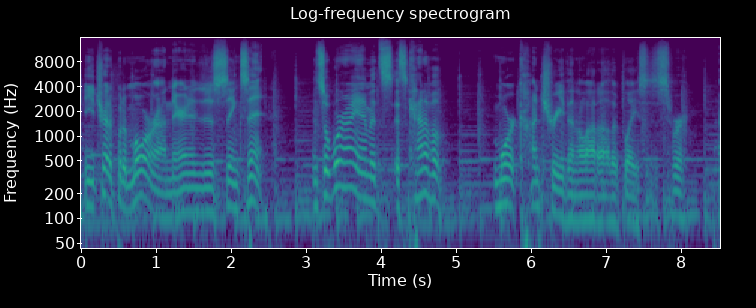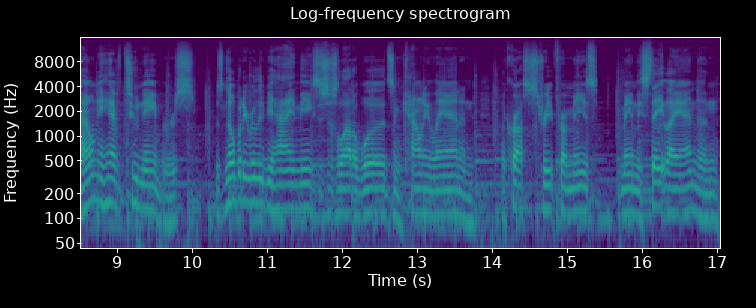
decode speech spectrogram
And you try to put a mower on there and it just sinks in. And so where I am, it's it's kind of a more country than a lot of other places. Where I only have two neighbors. There's nobody really behind me because it's just a lot of woods and county land, and across the street from me is mainly state land. And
